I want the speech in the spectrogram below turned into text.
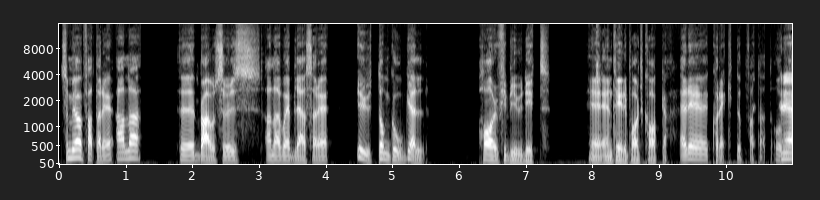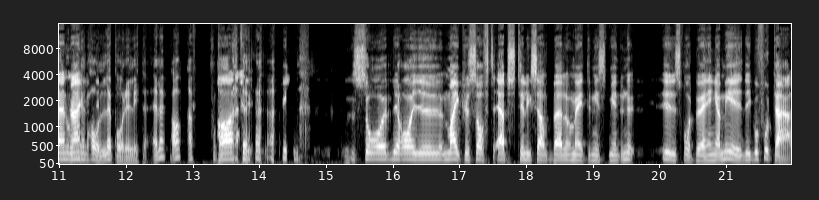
som jag uppfattar det, alla browsers, alla webbläsare utom Google har förbjudit eh, en tredjepartskaka. Är det korrekt uppfattat? Och nej, nej. håller på det lite, eller? Ja. ja så vi har ju Microsoft Apps till exempel, om jag inte missminner Nu är det svårt att hänga med i, det går fort här.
